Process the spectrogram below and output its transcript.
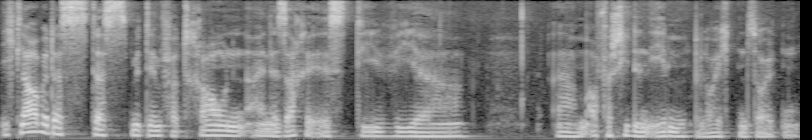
Ich glaube, dass das mit dem Vertrauen eine Sache ist, die wir ähm, auf verschiedenen Ebenen beleuchten sollten.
